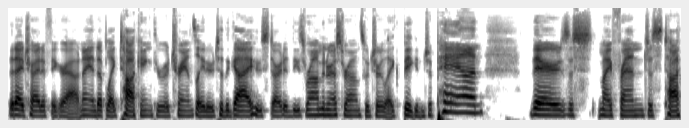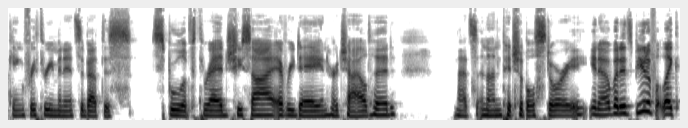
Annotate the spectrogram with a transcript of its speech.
that I try to figure out, and I end up like talking through a translator to the guy who started these ramen restaurants, which are like big in Japan. There's this, my friend just talking for three minutes about this spool of thread she saw every day in her childhood that's an unpitchable story, you know, but it's beautiful. Like,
